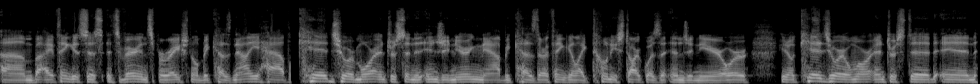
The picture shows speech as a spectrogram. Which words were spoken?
Um, but i think it's just it's very inspirational because now you have kids who are more interested in engineering now because they're thinking like Tony Stark was an engineer, or you know, kids who are more interested in,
